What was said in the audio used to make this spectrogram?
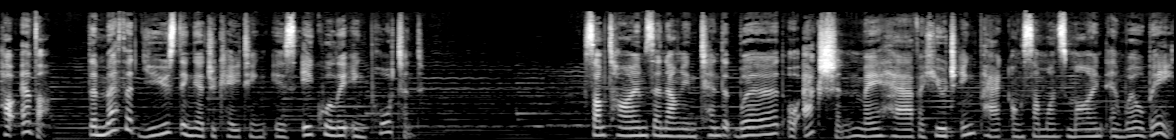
However, the method used in educating is equally important. Sometimes an unintended word or action may have a huge impact on someone's mind and well being.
